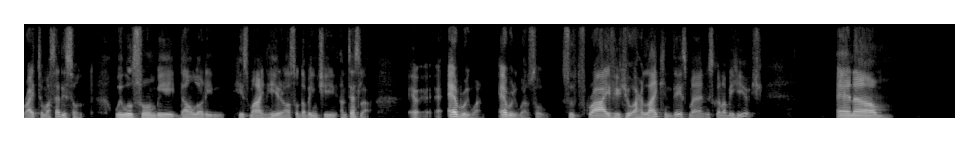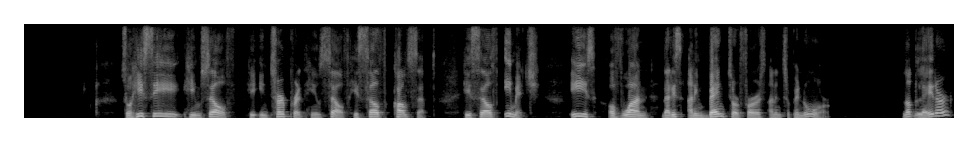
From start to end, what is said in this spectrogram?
right? Thomas Edison. We will soon be downloading his mind here, also Da Vinci and Tesla everyone, everyone. So subscribe if you are liking this, man. It's gonna be huge. And um, so he see himself, he interpret himself, his self concept, his self image is of one that is an inventor first, an entrepreneur, not later,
